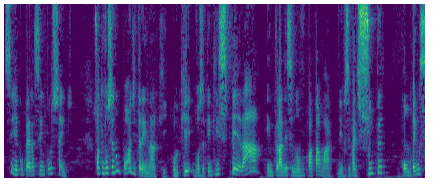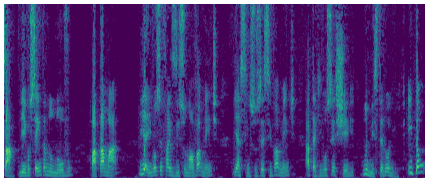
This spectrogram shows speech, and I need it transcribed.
se recupera 100%. Só que você não pode treinar aqui, porque você tem que esperar entrar nesse novo patamar. E aí você vai super compensar. E aí você entra no novo patamar, e aí você faz isso novamente, e assim sucessivamente, até que você chegue no Mr. Olímpio. Então,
